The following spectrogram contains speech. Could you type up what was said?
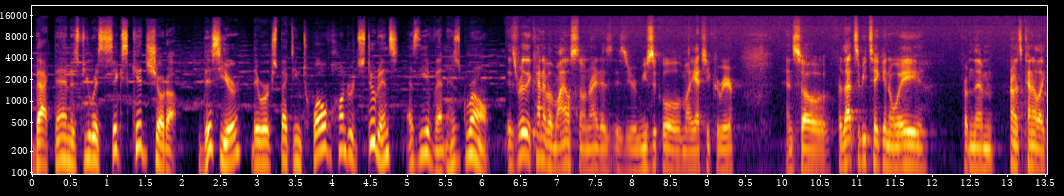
Back then, as few as six kids showed up. This year, they were expecting 1,200 students as the event has grown. It's really kind of a milestone, right, is, is your musical mariachi career. And so for that to be taken away from them, it's kind of like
